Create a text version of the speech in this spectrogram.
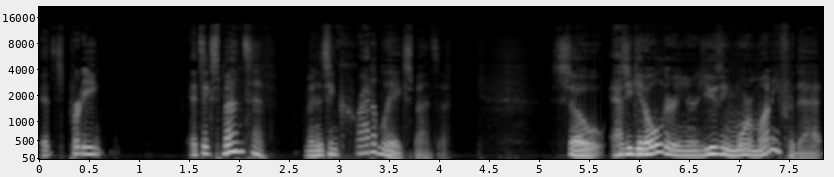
it's pretty it's expensive. I mean, it's incredibly expensive. So as you get older and you're using more money for that,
